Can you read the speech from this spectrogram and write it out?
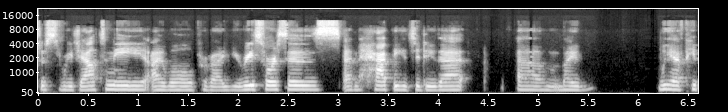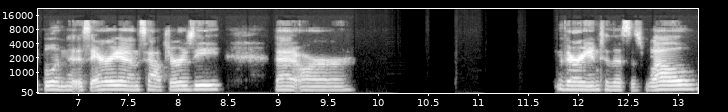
just reach out to me. I will provide you resources. I'm happy to do that. Um, my we have people in this area in South Jersey that are very into this as well.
